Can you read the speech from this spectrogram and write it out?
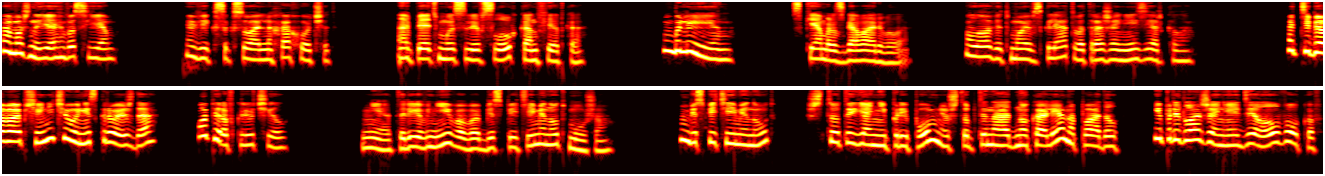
А можно я его съем? Вик сексуально хохочет. Опять мысли вслух, конфетка. Блин. С кем разговаривала? Ловит мой взгляд в отражении зеркала. От тебя вообще ничего не скроешь, да? Опера включил. Нет, ревнивого без пяти минут мужа. Без пяти минут? Что-то я не припомню, чтоб ты на одно колено падал и предложение делал Волков.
